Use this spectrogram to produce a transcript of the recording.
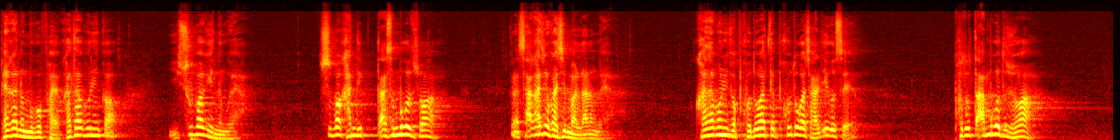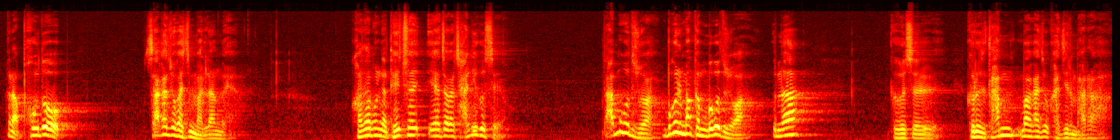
배가 너무 고파요. 가다 보니까 이 수박이 있는 거야. 수박 한 입 따서 먹어도 좋아. 그러나 싸가지고 가지 말라는 거야. 가다 보니까 포도밭에 포도가 잘 익었어요. 포도 따 먹어도 좋아. 그러나 포도 싸가지고 가지 말라는 거야. 가다 보니까 대추 야자가 잘 익었어요. 따 먹어도 좋아. 먹을 만큼 먹어도 좋아. 그러나 그것을 그릇에 담아가지고 가지를 마라.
